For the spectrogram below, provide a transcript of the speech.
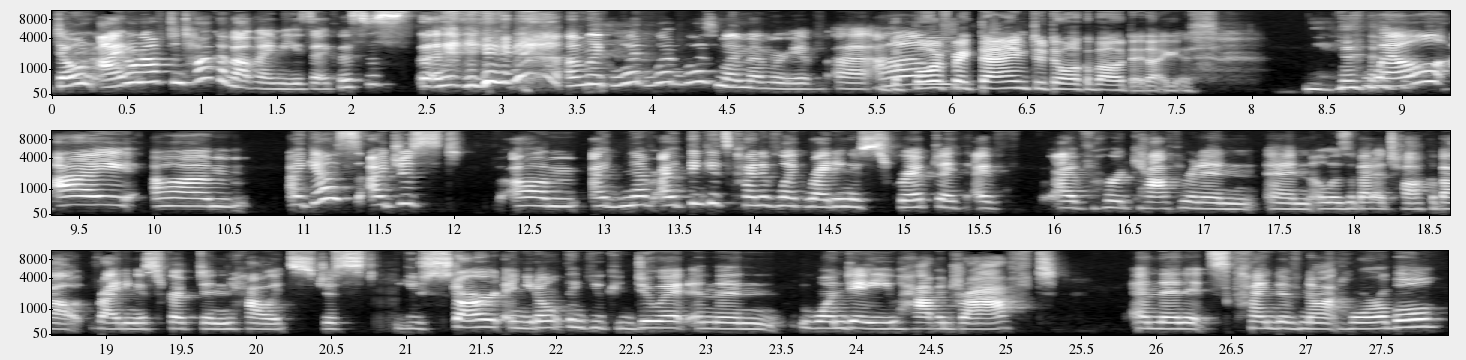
don't I don't often talk about my music. This is the, I'm like what what was my memory of uh, the um, perfect time to talk about it, I guess. well, I um I guess I just um I never I think it's kind of like writing a script. I, I've I've heard Catherine and and Elizabeth talk about writing a script and how it's just you start and you don't think you can do it, and then one day you have a draft, and then it's kind of not horrible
